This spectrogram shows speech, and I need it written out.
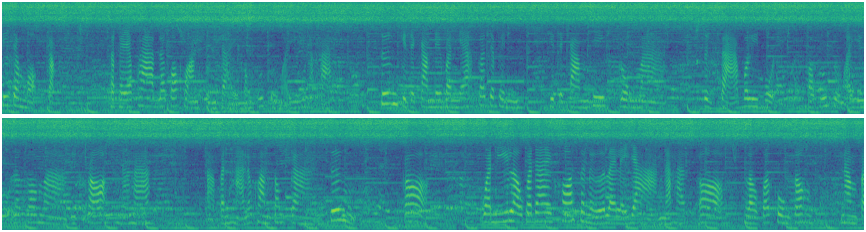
ที่จะเหมาะกับศักยภาพแล้วก็ความสนใจของผู้สูงอายุนะคะ ซึ่งกิจกรรมในวันนี้ก็จะเป็นกิจกรรมที่ลงมาศึกษาบริบทของผู้สูงอายุแล้วก็มาวิเคราะห์นะคะปัญหาและความต้องการ ซึ่ง วันนี้เราก็ได้ข้อเสนอหลาย ๆ อย่างนะคะ ก็เราก็คงต้องนำไป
